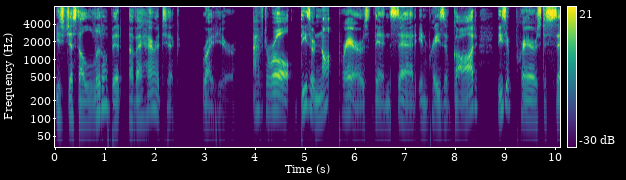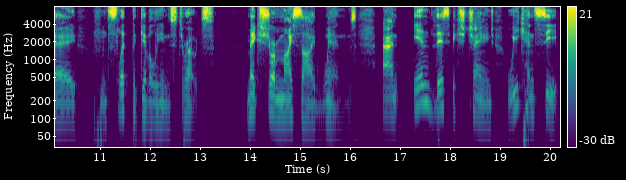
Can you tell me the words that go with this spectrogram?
is just a little bit of a heretic right here. After all, these are not prayers then said in praise of God. These are prayers to say, hmm, slit the Ghibellines' throats, make sure my side wins. And in this exchange, we can see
